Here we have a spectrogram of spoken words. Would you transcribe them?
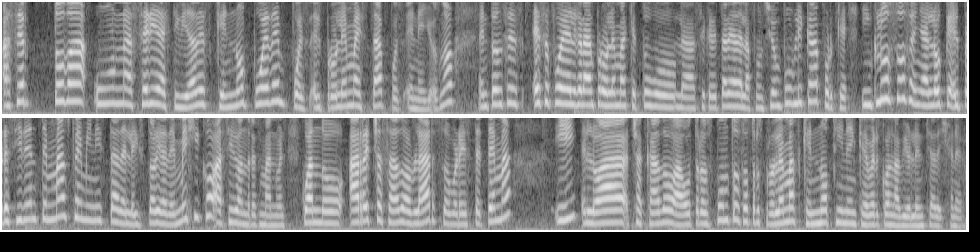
hacer toda una serie de actividades que no pueden, pues el problema está pues en ellos, ¿no? Entonces, ese fue el gran problema que tuvo la secretaria de la Función Pública porque incluso señaló que el presidente más feminista de la historia de México ha sido Andrés Manuel, cuando ha rechazado hablar sobre este tema y lo ha achacado a otros puntos, otros problemas que no tienen que ver con la violencia de género.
